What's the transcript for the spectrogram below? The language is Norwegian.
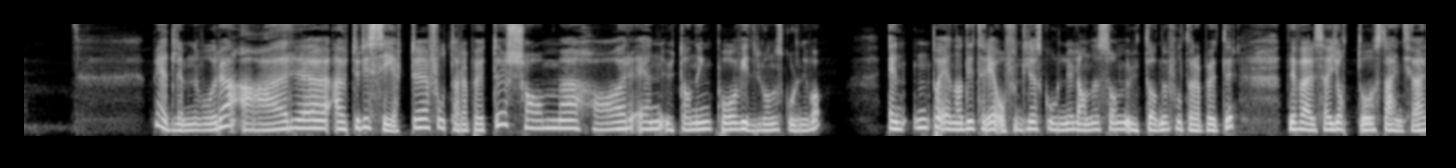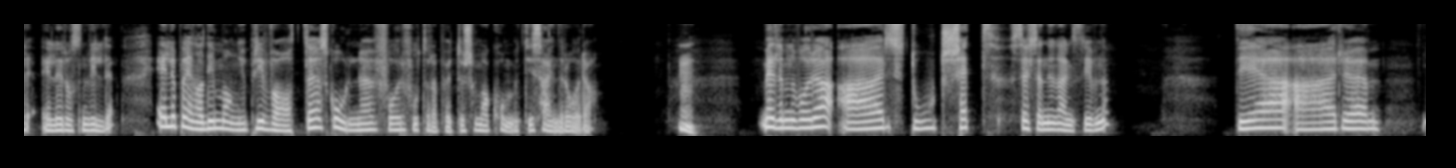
Medlemmene våre er eh, autoriserte fotterapeuter som eh, har en utdanning på videregående skolenivå. Enten på en av de tre offentlige skolene i landet som utdanner fotterapeuter, det være seg Jåttå, Steinkjer eller Åssen Vilde, eller på en av de mange private skolene for fotterapeuter som har kommet de seinere åra. Mm. Medlemmene våre er stort sett selvstendig næringsdrivende. Det er eh,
